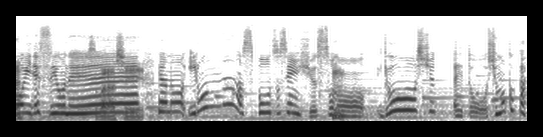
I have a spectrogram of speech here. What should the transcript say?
すごいですよね。素晴らしい。であのいろんなスポーツ選手その、業種、えっと種目か、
